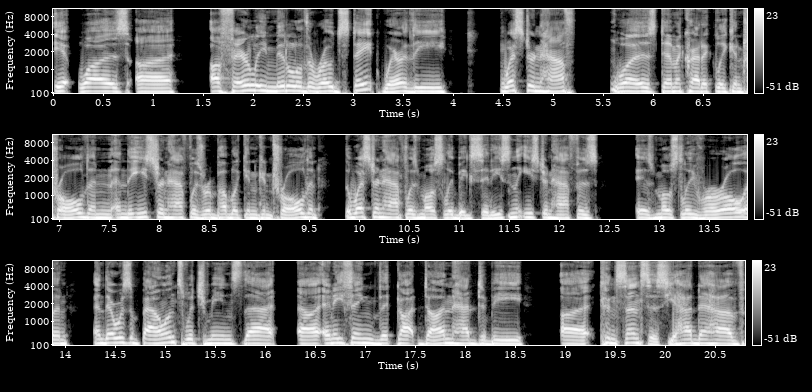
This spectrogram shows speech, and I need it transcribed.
it was uh, a fairly middle of the road state where the western half was democratically controlled and, and the eastern half was republican controlled and the western half was mostly big cities and the eastern half is is mostly rural and and there was a balance which means that uh, anything that got done had to be uh, consensus. You had to have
